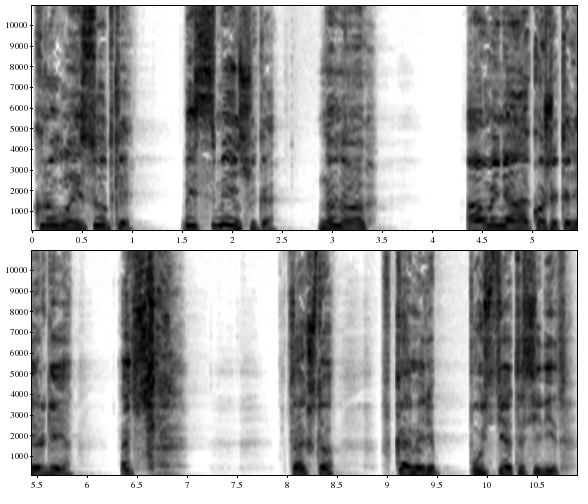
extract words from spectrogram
«Круглые сутки! Без сменщика!» «Ну-ну. а у меня на кошек аллергия. Ать! Так что в камере пусть это сидит».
